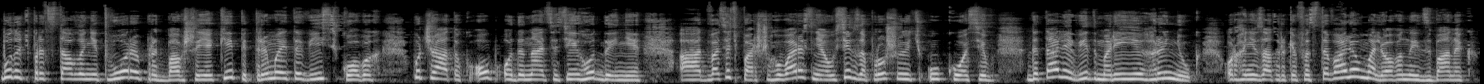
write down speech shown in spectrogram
Будуть представлені твори, придбавши які підтримаєте військових. Початок об 11 годині. А 21 вересня усіх запрошують у Косів. Деталі від Марії Гринюк, організаторки фестивалю Мальований дзбаник.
